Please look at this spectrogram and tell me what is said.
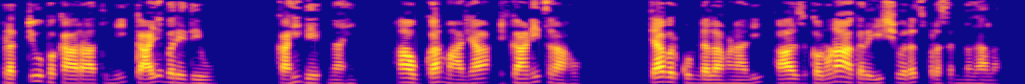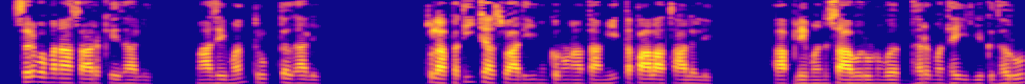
प्रत्युपकारात मी काय बरे देऊ? काही देत नाही. हा उपकार माझ्या ठिकाणीच राहो. त्यावर कुंडला म्हणाली आज करुणाकर ईश्वरच प्रसन्न झाला. सर्व मनासारखे झाले. माझे मन तृप्त झाले. तुला पतीच्या स्वाधीन करून आता मी तपाला चालले. आपले मन सावरून व धर्मधैर्य धरून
